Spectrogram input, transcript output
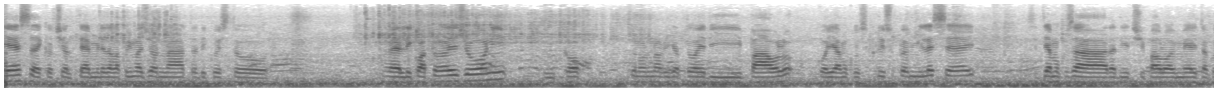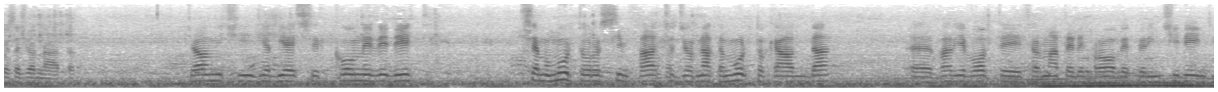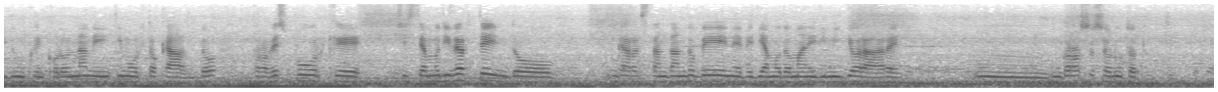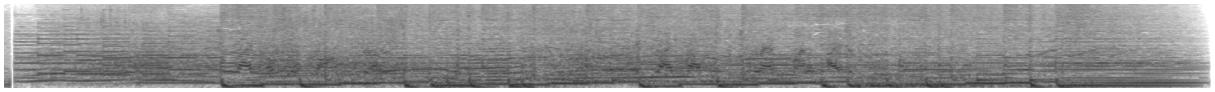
Yes, eccoci al termine della prima giornata di questo rally 4 regioni. Sono il navigatore di Paolo, corriamo con Scree Super 1006. Sentiamo cosa ha da dirci Paolo in merito a questa giornata. Ciao amici di ABS, come vedete siamo molto rossi in faccia, giornata molto calda, eh, varie volte fermate le prove per incidenti, dunque incolonnamenti, molto caldo prove sporche, ci stiamo divertendo, la gara sta andando bene, vediamo domani di migliorare. Un, un grosso saluto a tutti. Right,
